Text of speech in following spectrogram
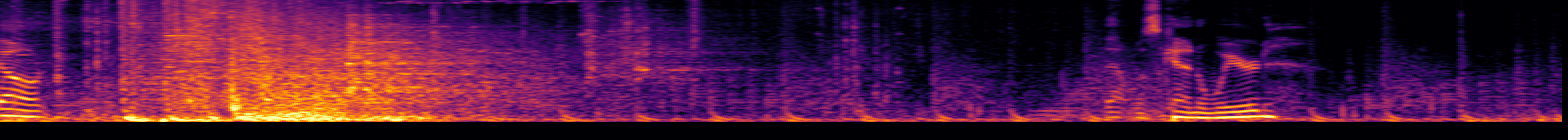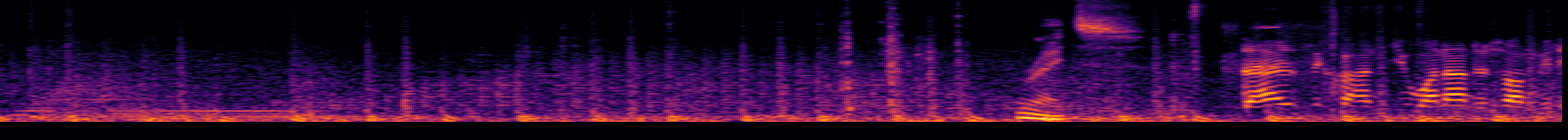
Don't. That was kind of weird. Right. Det här är Johan Andersson vid.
